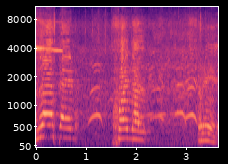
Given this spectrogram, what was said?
लास्ट एंड फाइनल रेड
